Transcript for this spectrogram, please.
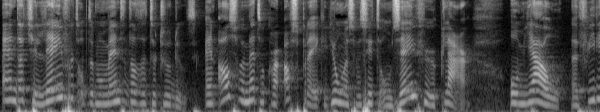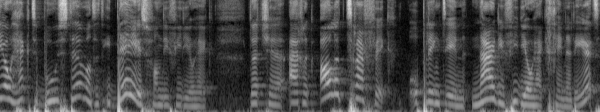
En dat je levert op de momenten dat het ertoe doet. En als we met elkaar afspreken, jongens, we zitten om 7 uur klaar om jouw uh, videohack te boosten. Want het idee is van die videohack dat je eigenlijk alle traffic op LinkedIn naar die videohack genereert.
